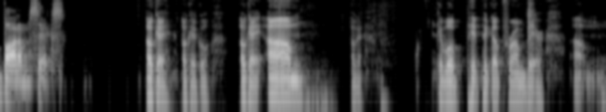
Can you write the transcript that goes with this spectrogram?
bottom six. Okay. Okay. Cool. Okay. Um. Okay. Okay. We'll pick pick up from there. Um.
